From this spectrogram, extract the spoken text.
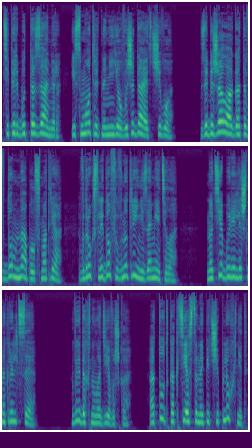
теперь будто замер и смотрит на нее, выжидает чего. Забежала Агата в дом на пол, смотря. Вдруг следов и внутри не заметила. Но те были лишь на крыльце. Выдохнула девушка. А тут, как тесто на печи плюхнет,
